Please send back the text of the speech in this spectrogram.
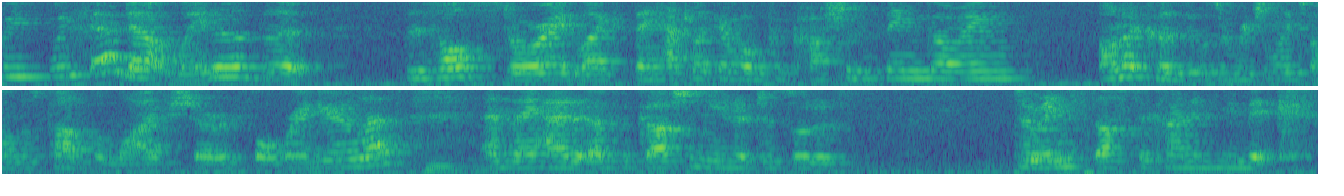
we, we found out later that this whole story, like they had like a whole percussion thing going on it, because it was originally told as part of a live show for Radiolab, and they had a percussion unit just sort of doing stuff to kind of mimic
